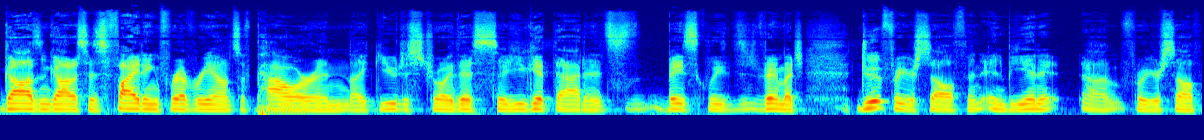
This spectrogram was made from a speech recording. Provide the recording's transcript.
gods and goddesses fighting for every ounce of power and like you destroy this so you get that. And it's basically very much do it for yourself and, and be in it um, for yourself.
